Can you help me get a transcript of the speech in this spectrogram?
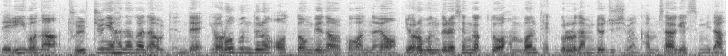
내리거나 둘 중에 하나가 나올 텐데 여러분들은 어떤 게 나올 것 같나요? 여러분들의 생각도 한번 댓글로 남겨주시면 감사하겠습니다.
